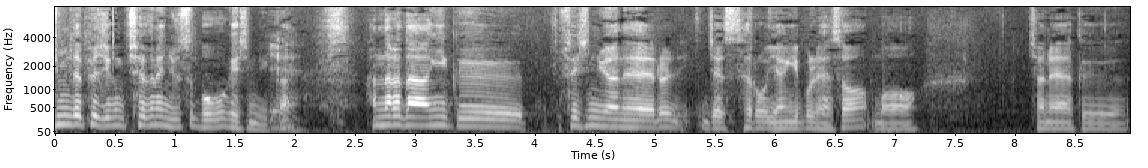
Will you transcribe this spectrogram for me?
유시민 대표 지금 최근에 뉴스 보고 계십니까? 예. 한나라당이 그 쇄신위원회를 이제 새로 영입을 해서 뭐 전에 그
